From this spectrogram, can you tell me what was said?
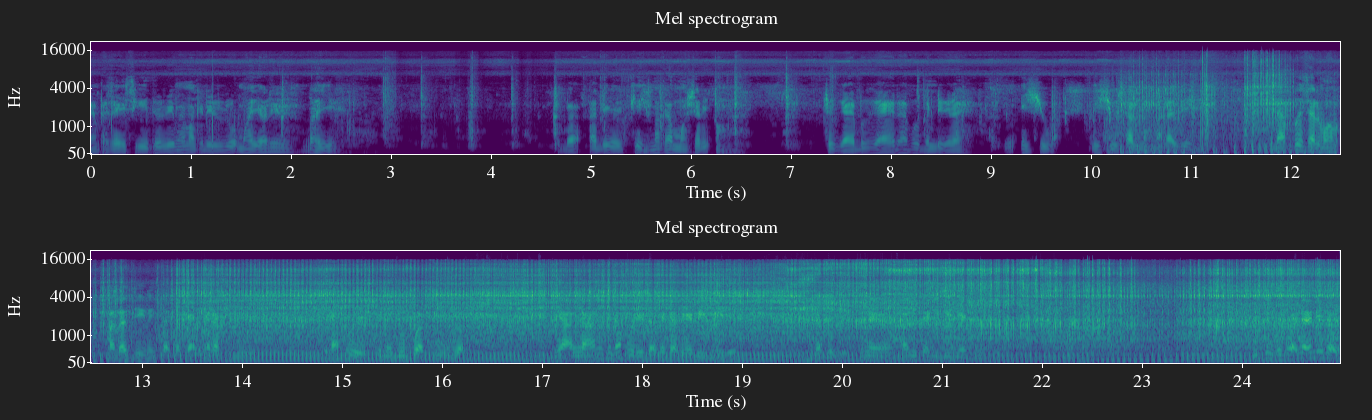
Yang pasal isteri tu dia memang kena duduk ayah dia. Bahaya. Sebab ada kes mahkamah syariah. Cegai berai dah apa benda lah. Isu. Isu Salman Ahmad Lazir ni. Kenapa Salman Ahmad Lazir ni tak cakap dengan lelaki dia? Kenapa kena jumpa aku pula? Yang Angah ni kenapa dia tak cakap dengan bini dia? Kenapa dia kena cari bini aku? Itu persoalan dia tau.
